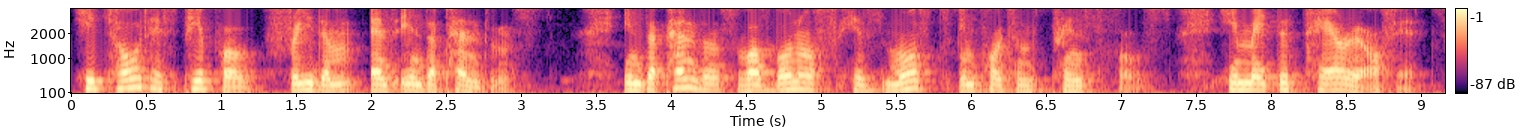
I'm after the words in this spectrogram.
He taught his people freedom and independence. Independence was one of his most important principles. He made the theory of it,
